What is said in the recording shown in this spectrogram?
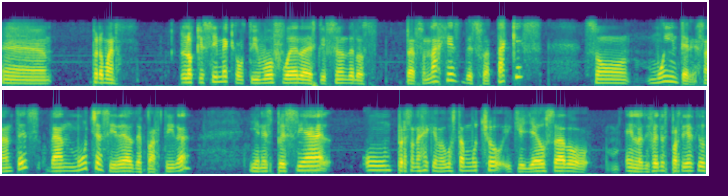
Eh, pero bueno, lo que sí me cautivó fue la descripción de los personajes, de sus ataques, son muy interesantes, dan muchas ideas de partida y en especial un personaje que me gusta mucho y que ya he usado en las diferentes partidas que,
